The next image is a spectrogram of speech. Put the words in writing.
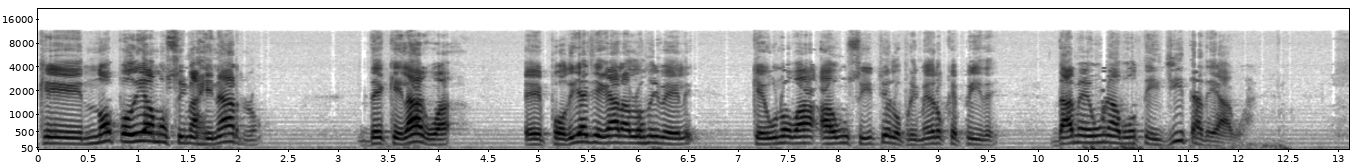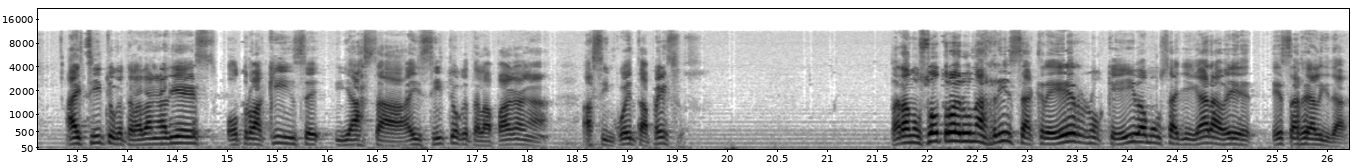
que no podíamos imaginarnos de que el agua eh, podía llegar a los niveles que uno va a un sitio y lo primero que pide, dame una botellita de agua. Hay sitios que te la dan a 10, otros a 15 y hasta hay sitios que te la pagan a, a 50 pesos. Para nosotros era una risa creernos que íbamos a llegar a ver esa realidad.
